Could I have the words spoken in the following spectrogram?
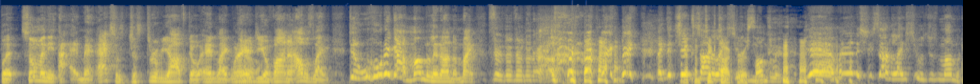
But so many, I, man, Axl just threw me off though. And like when I heard Giovanna, I was like, dude, who they got mumbling on the mic? like the chick sounded like TikTok she was mumbling. yeah, man, she sounded like she was just mumbling.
